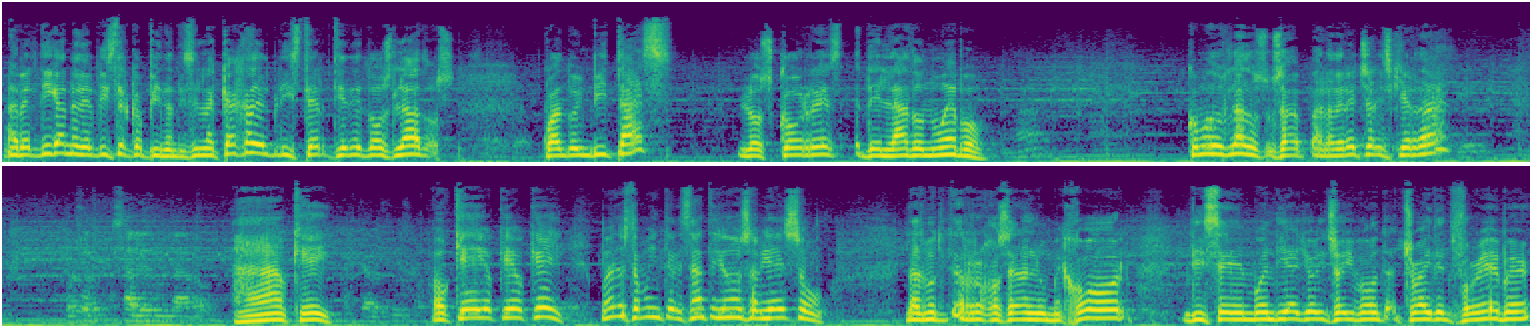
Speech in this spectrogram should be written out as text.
a ver, díganme del blister qué opinan. Dicen, la caja del blister tiene dos lados. Cuando invitas, los corres del lado nuevo. ¿Cómo dos lados? O sea, a la derecha, a la izquierda. Ah, ok. Ok, ok, ok. Bueno, está muy interesante, yo no sabía eso. Las motitas rojas eran lo mejor. Dicen, buen día, Jordi, soy Bond, Trident Forever.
